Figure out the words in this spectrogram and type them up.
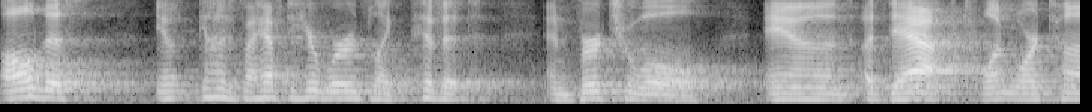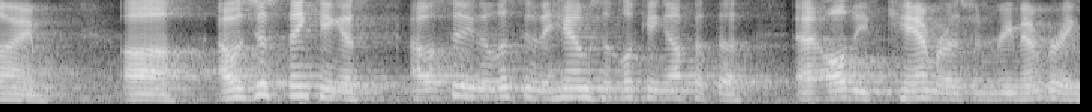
all this, you know, God, if I have to hear words like pivot and virtual and adapt one more time. Uh, I was just thinking as I was sitting there listening to the hymns and looking up at the at all these cameras and remembering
